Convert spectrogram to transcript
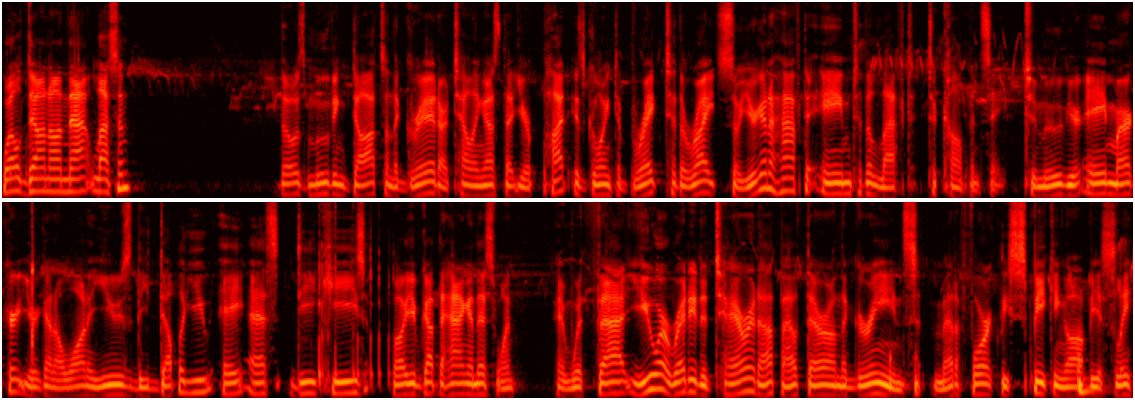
well done on that lesson. Those moving dots on the grid are telling us that your putt is going to break to the right, so you're going to have to aim to the left to compensate. To move your aim marker, you're going to want to use the WASD keys. Well, you've got the hang of this one. And with that, you are ready to tear it up out there on the greens, metaphorically speaking, obviously.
